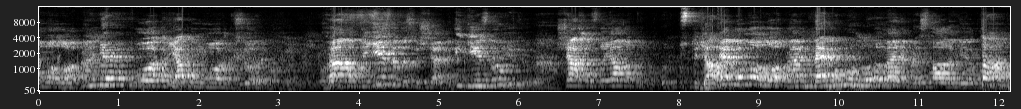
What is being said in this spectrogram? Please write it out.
помогло, правильно? Ні. От, а я поможу, все. Їздив? І їздив. Чашу стояв на тобі? Стояв. Не помогло, правильно? Не До мене прислали я Так.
